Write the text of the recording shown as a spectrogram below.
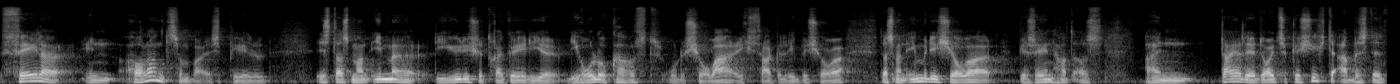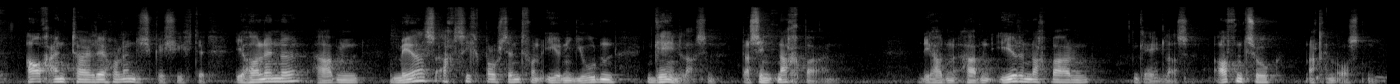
Fehler in Holland zum Beispiel ist, dass man immer die jüdische Tragödie, die Holocaust oder Shoah, ich sage lieber Shoah, dass man immer die Shoah gesehen hat als ein Teil der deutschen Geschichte, aber es ist auch ein Teil der holländischen Geschichte. Die Holländer haben mehr als 80 Prozent von ihren Juden gehen lassen. Das sind Nachbarn. Die haben, haben ihre Nachbarn gehen lassen. Auf den Zug nach dem Osten.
